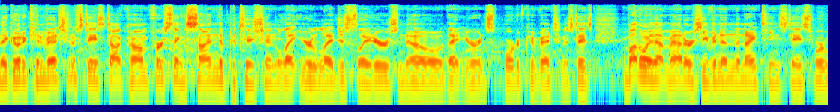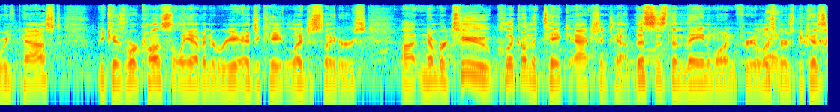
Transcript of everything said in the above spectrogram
they go to conventionofstates.com. First thing, sign the petition. Let your legislators know that you're in support of Convention of States. And by the way, that matters even in the 19 states where we've passed because we're constantly having to re educate legislators. Uh, number two, click on the Take Action tab. This is the main one for your listeners because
